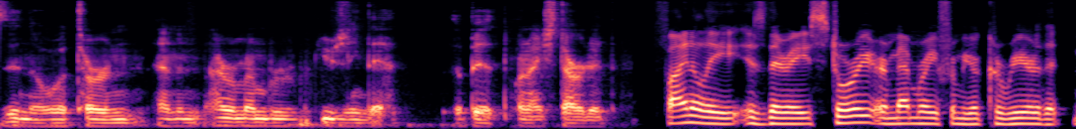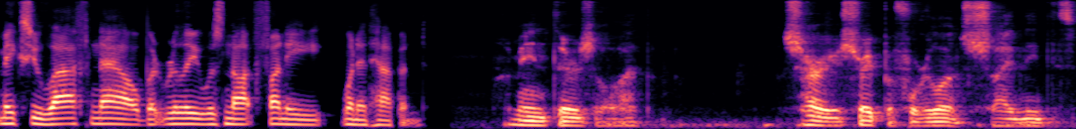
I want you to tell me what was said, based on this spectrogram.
you know a turn and I remember using that a bit when I started. Finally is there a story or memory from your career that makes you laugh now but really was not funny when it happened? I mean there's a lot sorry it's right before lunch I need this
